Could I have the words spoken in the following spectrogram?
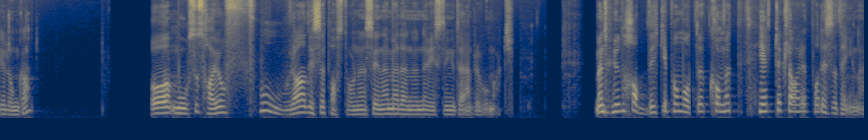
i Lunga. Og Moses har jo fora disse pastorene sine med den undervisningen til Andrew Womack. Men hun hadde ikke på en måte kommet helt til klarhet på disse tingene.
